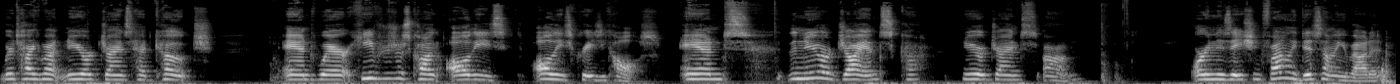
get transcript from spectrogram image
we are talking about New York Giants head coach, and where he was just calling all these all these crazy calls. And the New York Giants, New York Giants um, organization finally did something about it,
